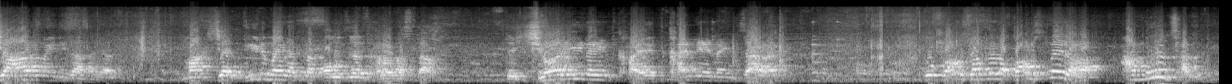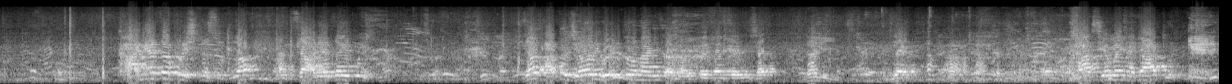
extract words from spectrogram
चार महिने जाणार मागच्या दीड महिन्यातला पाऊस जर झाला नसता तर ज्वारी नाही खायत खाल्ले नाही चारा तो पाऊस आपल्याला पाऊस नाही झाला अमृत झालं. खाण्याचा प्रश्न सुटला. आणि चाऱ्याचाही प्रश्न. जर आता ज्वारी होईल दोन अडीच हजार रुपये पंचायत दिवसात झाली. मागच्या महिन्यात आत होईल.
